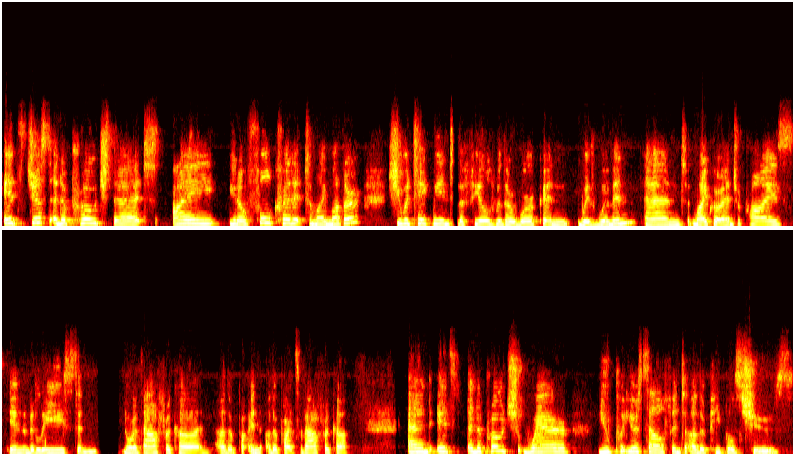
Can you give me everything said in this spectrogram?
It's just an approach that I, you know, full credit to my mother. She would take me into the field with her work and with women and micro enterprise in the Middle East and North Africa and other in other parts of Africa. And it's an approach where you put yourself into other people's shoes,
